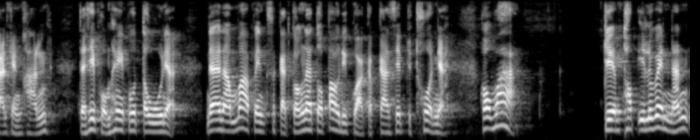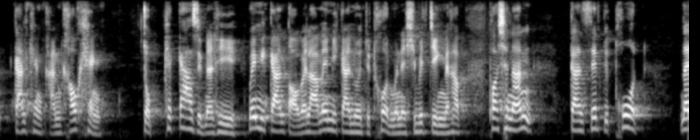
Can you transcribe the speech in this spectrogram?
การแข่งขัน แต่ที่ผมให้ประตูเนี่ยแนะนำว่าเป็นสกัดกองหน้าตัวเป้าดีกว่ากับการเซฟจุดโทษเนี่ยเพราะว่าเกมท็อป11นั้น การแข่งขันเขาแข่งจบแค่ 90 นาที ไม่มีการต่อเวลาไม่มีการดวลจุดโทษเหมือนในชีวิตจริงนะครับ เพราะฉะนั้นการเซฟจุดโทษใน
